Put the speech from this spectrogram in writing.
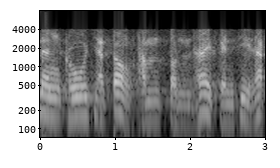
หนึ่งครูจะต้องทำตนให้เป็นที่รัก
